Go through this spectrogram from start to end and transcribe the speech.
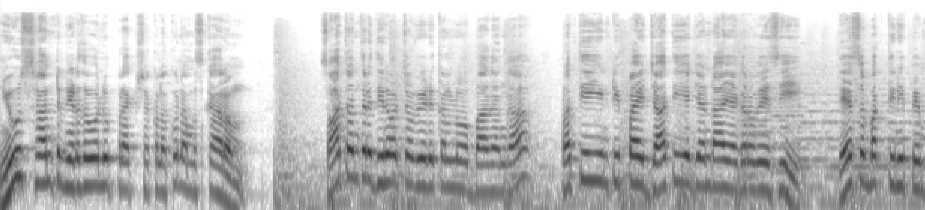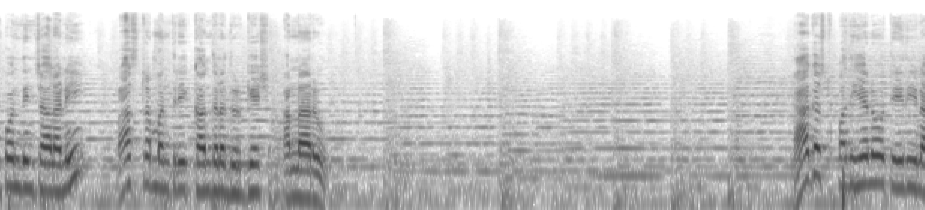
న్యూస్ హంట్ నిడదవోలు ప్రేక్షకులకు నమస్కారం. స్వాతంత్ర దినోత్సవ వేడుకల్లో భాగంగా ప్రతి ఇంటిపై జాతీయ జెండా ఎగరవేసి దేశభక్తిని పెంపొందించాలని రాష్ట్ర మంత్రి కందుల దుర్గేష్ అన్నారు. ఆగస్టు పదిహేనవ తేదీన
